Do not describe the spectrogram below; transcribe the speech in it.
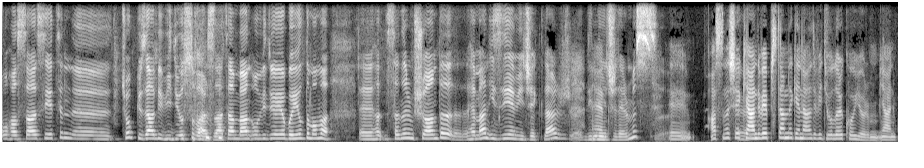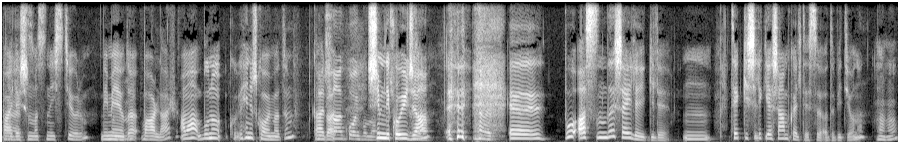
O hassasiyetin e, çok güzel bir videosu var zaten. ben o videoya bayıldım ama e, sanırım şu anda hemen izleyemeyecekler e, dinleyicilerimiz. Evet. E, aslında şey evet. kendi web sitemde genelde videoları koyuyorum. Yani paylaşılmasını evet. istiyorum. Vimeo'da Hı -hı. varlar ama bunu henüz koymadım. Galiba Lütfen koy bunu. Şimdi çok koyacağım. evet. e, bu aslında şeyle ilgili. Hmm, tek kişilik yaşam kalitesi adı videonun. Hı hı.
